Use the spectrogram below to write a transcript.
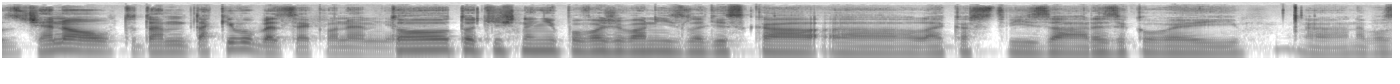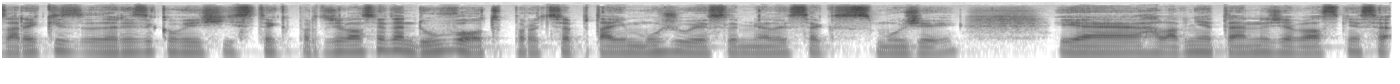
s ženou, to tam taky vůbec jako neměli. To totiž není považovaný z hlediska uh, lékařství za rizikový nebo za rizikovější styk, protože vlastně ten důvod, proč se ptají mužů, jestli měli sex s muži, je hlavně ten, že vlastně se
